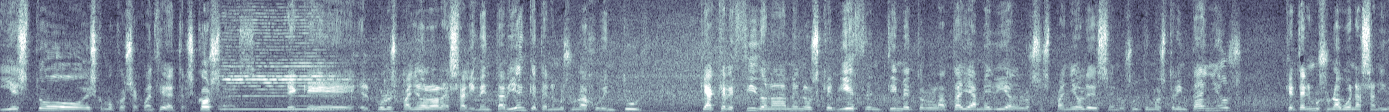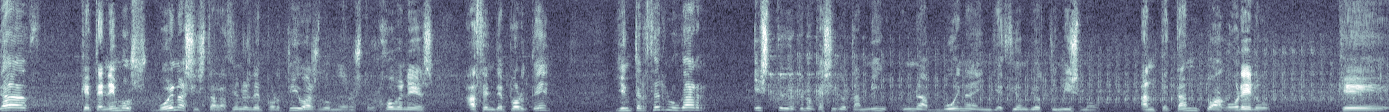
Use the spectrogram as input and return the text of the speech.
y esto es como consecuencia de tres cosas. De que el pueblo español ahora se alimenta bien, que tenemos una juventud que ha crecido nada menos que 10 centímetros la talla media de los españoles en los últimos 30 años, que tenemos una buena sanidad, que tenemos buenas instalaciones deportivas donde nuestros jóvenes hacen deporte. Y en tercer lugar, esto yo creo que ha sido también una buena inyección de optimismo ante tanto agorero que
